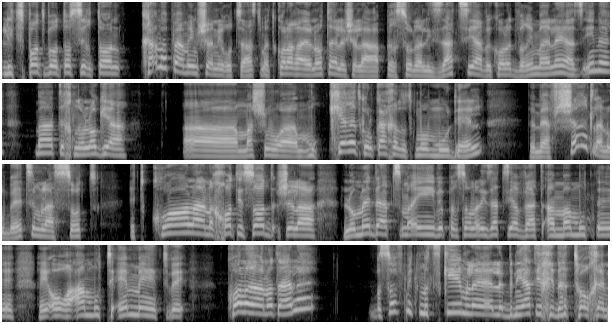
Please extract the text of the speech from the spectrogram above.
לצפות באותו סרטון כמה פעמים שאני רוצה, זאת אומרת, כל הרעיונות האלה של הפרסונליזציה וכל הדברים האלה, אז הנה, באה הטכנולוגיה, המשהו המוכרת כל כך הזאת כמו מודל, ומאפשרת לנו בעצם לעשות את כל ההנחות יסוד של הלומד העצמאי ופרסונליזציה והתאמה, מות... אה, הוראה מותאמת וכל הרעיונות האלה בסוף מתמצקים לבניית יחידת תוכן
